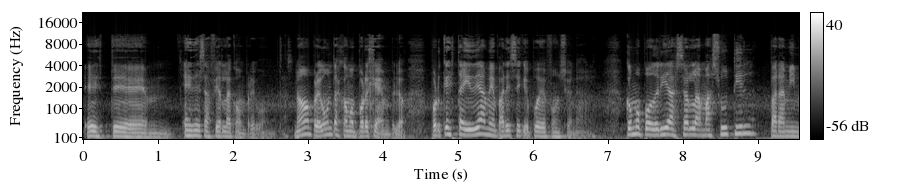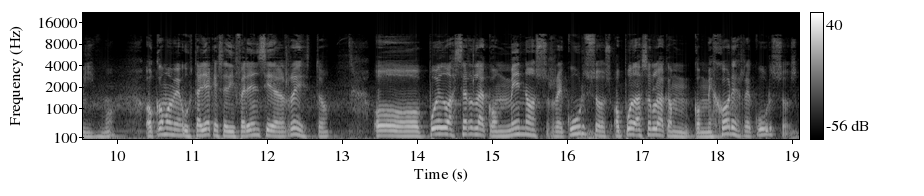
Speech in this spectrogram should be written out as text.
este, es desafiarla con preguntas, ¿no? Preguntas como, por ejemplo, ¿por qué esta idea me parece que puede funcionar? ¿Cómo podría hacerla más útil para mí mismo? ¿O cómo me gustaría que se diferencie del resto? O puedo hacerla con menos recursos o puedo hacerla con, mejores recursos,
